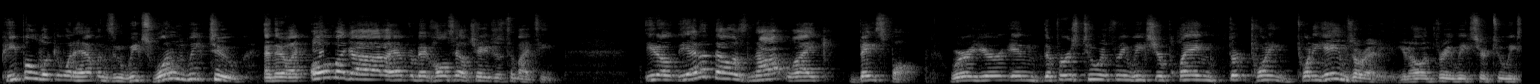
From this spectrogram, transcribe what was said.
People look at what happens in weeks one and week two, and they're like, "Oh my God, I have to make wholesale changes to my team." You know, the NFL is not like baseball, where you're in the first two or three weeks, you're playing thir- 20, 20 games already. You know, in three weeks or two weeks.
